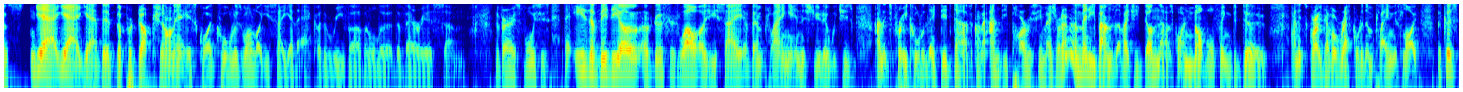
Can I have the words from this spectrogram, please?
as- yeah, yeah, yeah. The the production on it is quite cool as well. Like you say, yeah, the echo, the reverb, and all the the various um, the various voices. There is a video of this as well, as you say, of them playing it in the studio, which is and it's pretty cool that they did that as a kind of anti piracy measure. I don't know many bands that have actually done that. It's quite a novel thing to do, and it's great to have a record of them playing this live because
